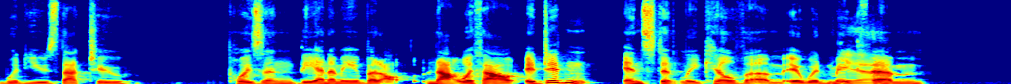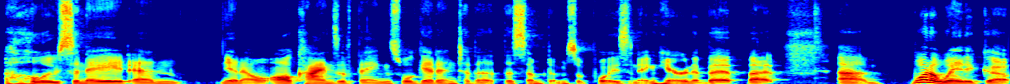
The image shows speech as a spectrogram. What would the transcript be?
would use that to poison the enemy, but not without, it didn't instantly kill them. It would make Yeah. them hallucinate and you know all kinds of things. We'll get into the the symptoms of poisoning here in a bit, but um, what a way to go!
